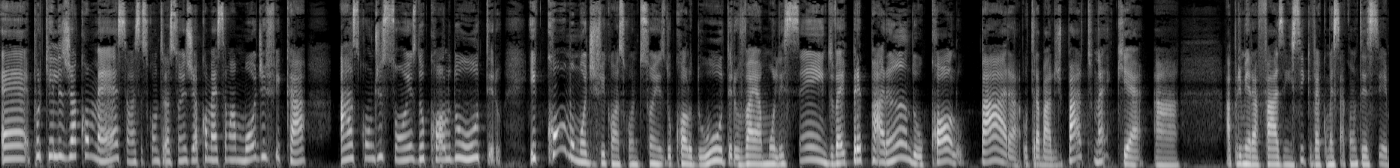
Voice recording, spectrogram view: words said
É porque eles já começam, essas contrações já começam a modificar as condições do colo do útero. E como modificam as condições do colo do útero, vai amolecendo, vai preparando o colo para o trabalho de parto, né? Que é a, a primeira fase em si, que vai começar a acontecer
